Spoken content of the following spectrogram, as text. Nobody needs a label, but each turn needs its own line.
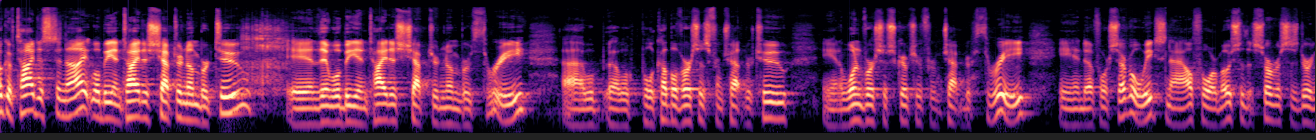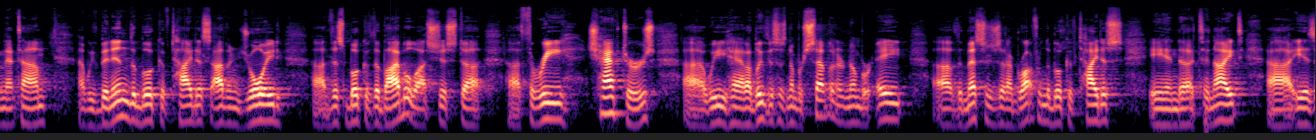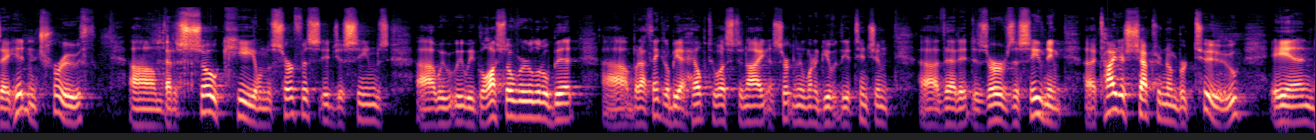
Book of Titus tonight. We'll be in Titus chapter number two, and then we'll be in Titus chapter number three. Uh, we'll, uh, we'll, pull a couple verses from chapter two and one verse of scripture from chapter three. And uh, for several weeks now, for most of the services during that time, uh, we've been in the book of Titus. I've enjoyed uh, this book of the Bible. It's just uh, three chapters. we have, I believe this is number seven or number eight of the message that I brought from the book of Titus. And uh, tonight uh, is a hidden truth um, that is so key. On the surface, it just seems uh, we, we, we, glossed over it a little bit, uh, but I think it'll be a help to us tonight and certainly want to give it the attention uh, that it deserves this evening. Uh, Titus chapter number two. And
